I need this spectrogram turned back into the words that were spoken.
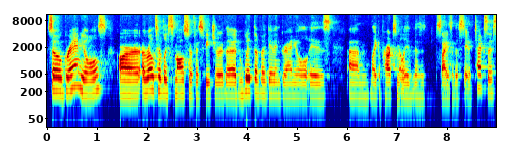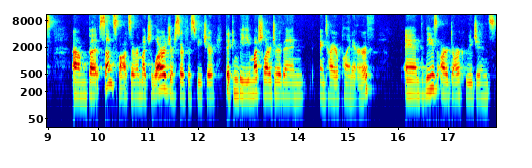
so granules are a relatively small surface feature. The width of a given granule is um, like approximately the size of the state of Texas. Um, but sunspots are a much larger surface feature that can be much larger than entire planet Earth. And these are dark regions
